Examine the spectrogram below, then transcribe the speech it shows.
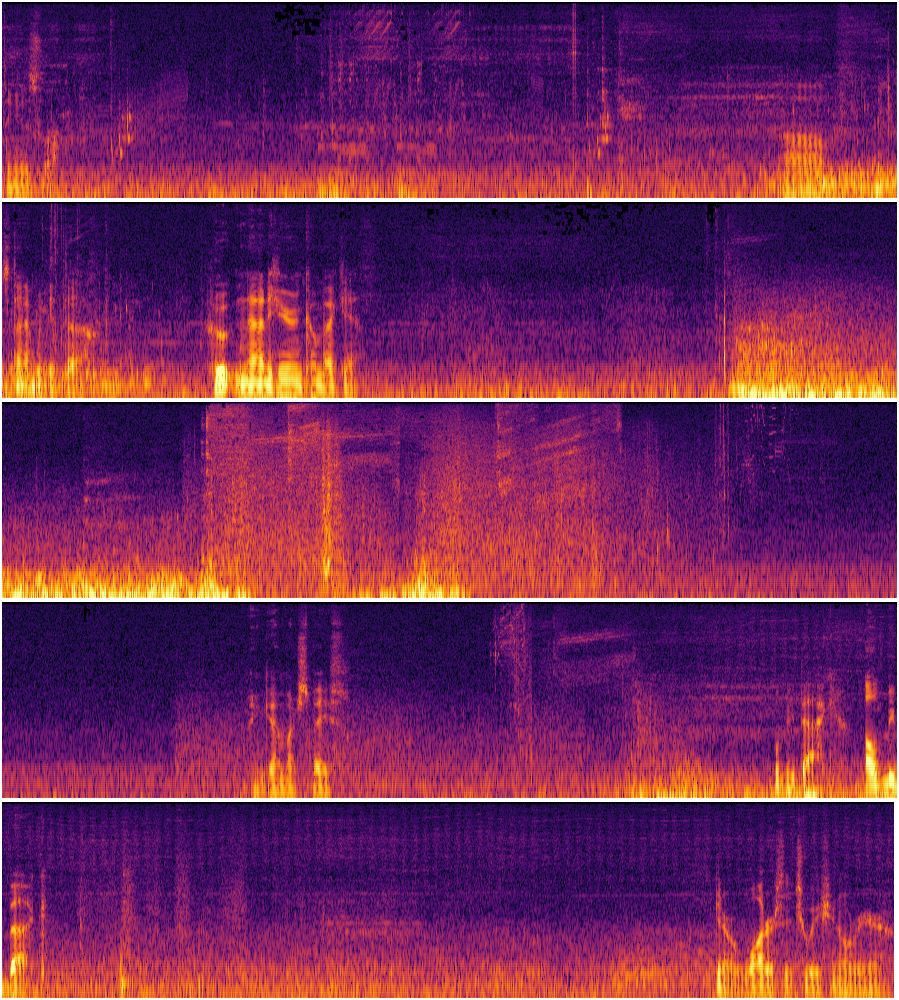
Something useful. Um, I think it's time we get the hooting out of here and come back in. Got much space. We'll be back. I'll be back. Get our water situation over here.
